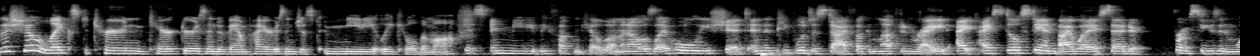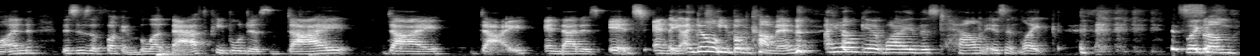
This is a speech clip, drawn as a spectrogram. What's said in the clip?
the show likes to turn characters into vampires and just immediately kill them off. just immediately fucking kill them. And I was like, holy shit. And then people just die fucking left and right. I, I still stand by what I said from season one. This is a fucking bloodbath. People just die, die, die. And that is it. And they Like, I don't- keep them coming. I don't get why this town isn't like It's like some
